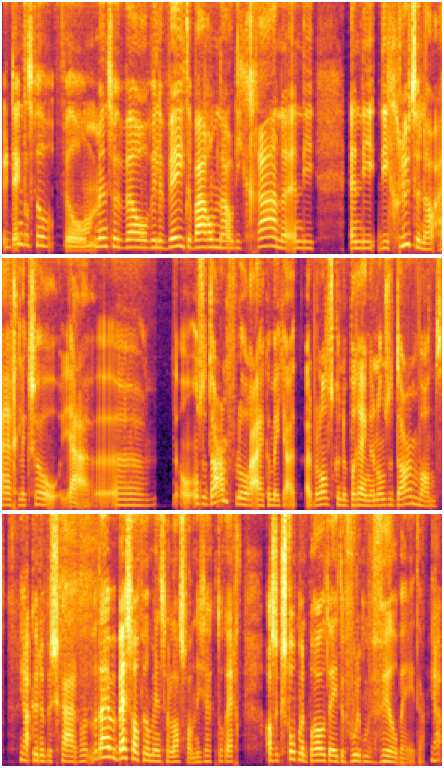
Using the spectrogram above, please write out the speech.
ik denk dat veel, veel mensen wel willen weten waarom nou die granen en die, en die, die gluten nou eigenlijk zo, ja, eh, onze darmflora eigenlijk een beetje uit, uit balans kunnen brengen. En onze darmwand Ja. kunnen beschadigen. Want daar hebben best wel veel mensen last van. Die zeggen toch echt, als ik stop met brood eten, voel ik me veel beter. Ja,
